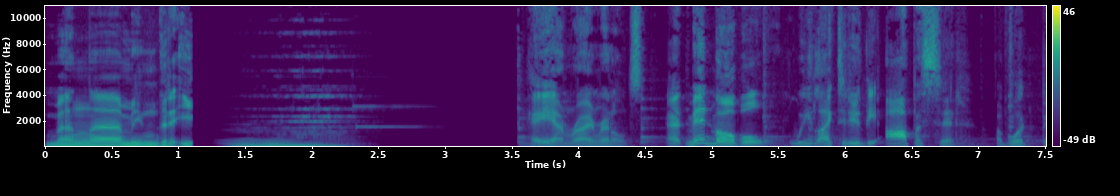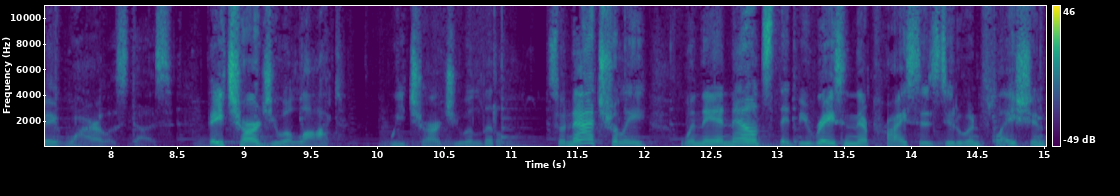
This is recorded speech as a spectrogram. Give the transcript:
Men eh, mindre Hei, Hey, I'm Ryan Reynolds. At Mint Mobile, we like to do the opposite of what Big Wireless does. They charge you a lot, we charge you a little. So naturally, when they announced they'd be raising their prices due to inflation,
